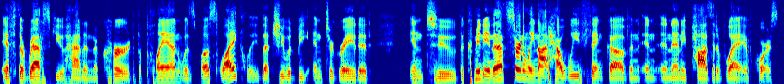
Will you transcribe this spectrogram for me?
if the rescue hadn't occurred. The plan was most likely that she would be integrated into the community. And that's certainly not how we think of in, in, in any positive way, of course,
